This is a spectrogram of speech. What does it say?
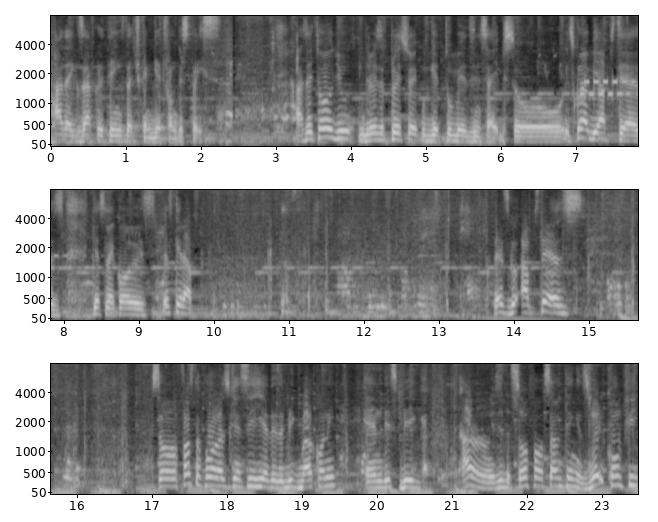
other exactly things that you can get from this place. As I told you, there is a place where you could get two beds inside. So it's gonna be upstairs, just like always. Let's get up. Let's go upstairs. So first of all, as you can see here, there's a big balcony and this big, I don't know, is it a sofa or something? It's very comfy.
